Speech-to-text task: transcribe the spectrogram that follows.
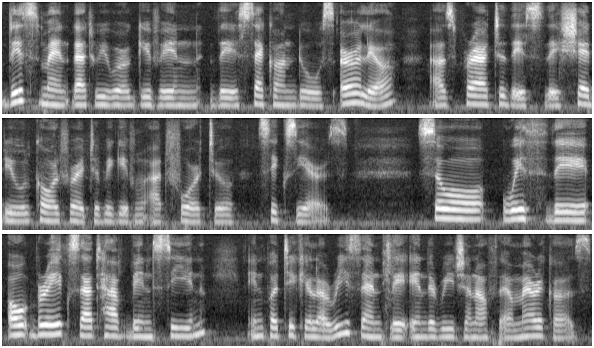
This meant that we were giving the second dose earlier as prior to this, the schedule called for it to be given at four to six years. So, with the outbreaks that have been seen, in particular recently in the region of the Americas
